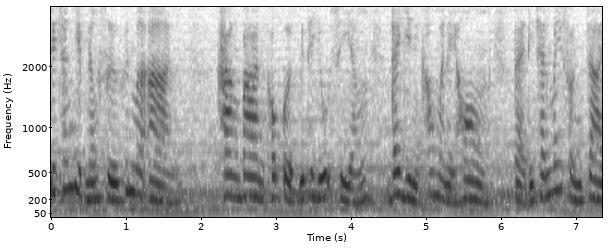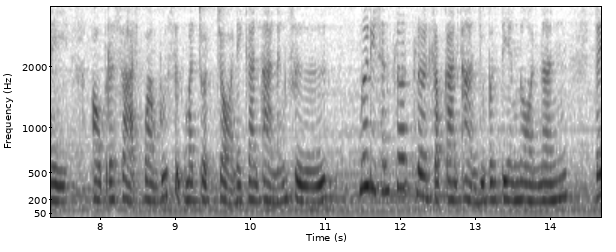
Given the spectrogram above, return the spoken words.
ดิฉันหยิบหนังสือขึ้นมาอ่าน ข้างบ้านเขาเปิดวิทยุเสียง ได้ยินเข้ามาในห้อง แต่ดิฉันไม่สนใจ เอาประสาทความรู้สึกมาจดจ่อในการอ่านหนังสือ เมื่อดิฉันเพลิดเพลินกับการอ่านอยู่บนเตียงนอนนั้น ได้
